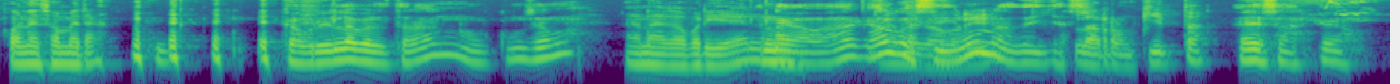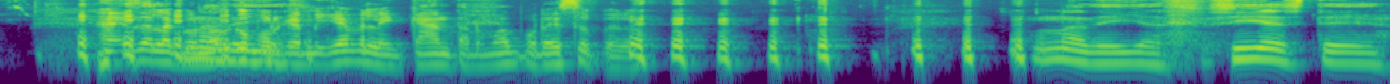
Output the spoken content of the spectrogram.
Con esa mera. Gabriela Beltrán, ¿o cómo se llama? Ana Gabriel. Ana algo Ana así, Gabriel, una de ellas. La ronquita. Esa, creo. Esa la conozco porque a mi jefe le encanta, nomás por eso, pero. Una de ellas. Sí, este.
